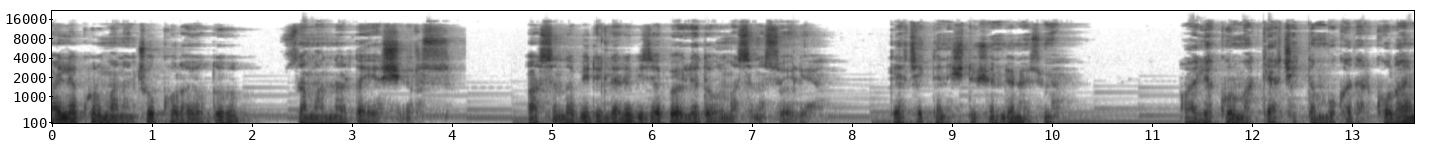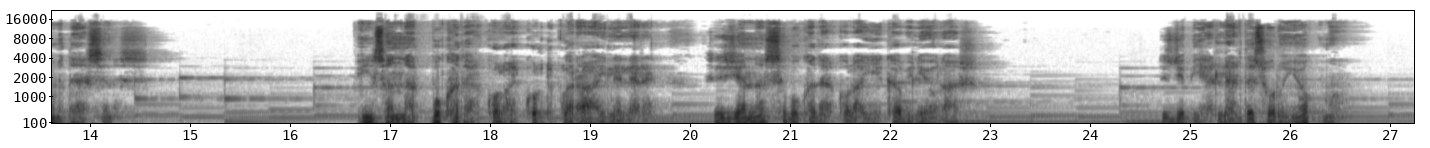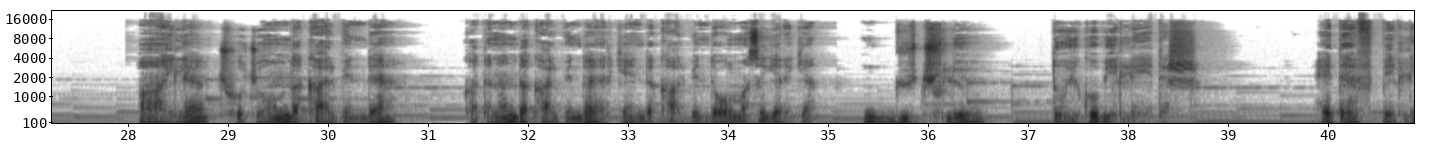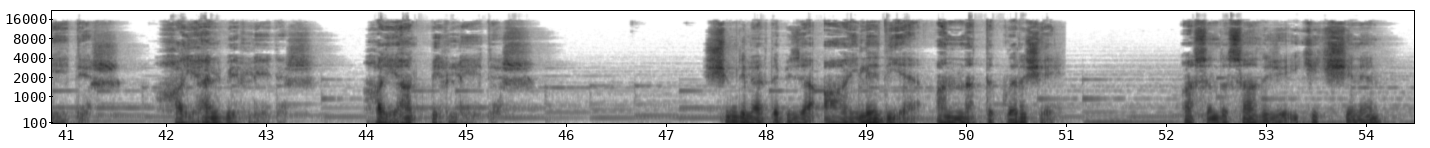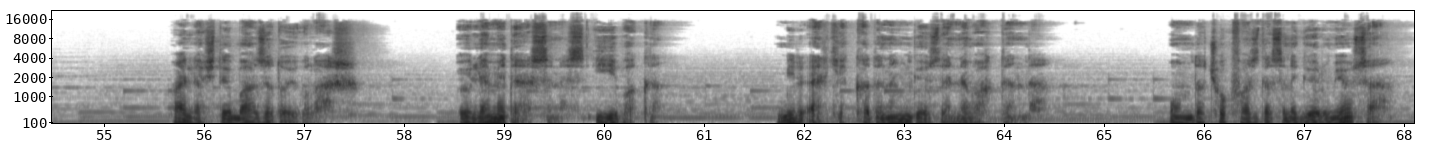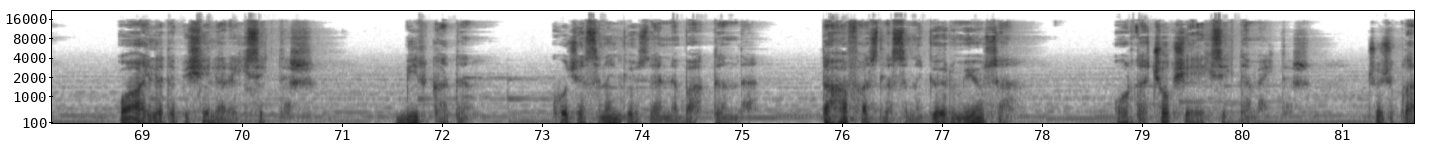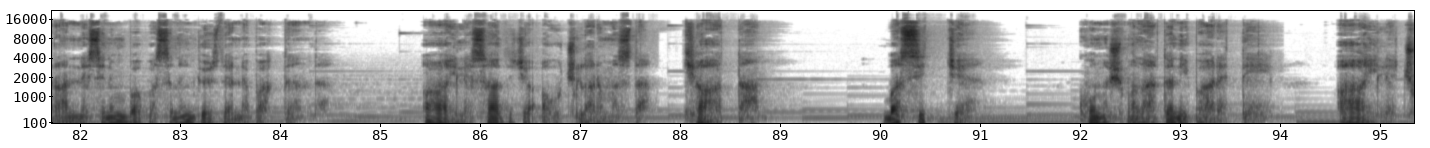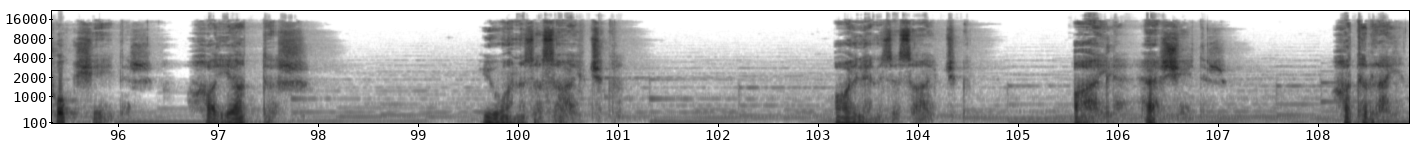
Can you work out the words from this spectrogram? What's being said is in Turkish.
Aile kurmanın çok kolay olduğu zamanlarda yaşıyoruz. Aslında birileri bize böyle de olmasını söylüyor. Gerçekten hiç düşündünüz mü? Aile kurmak gerçekten bu kadar kolay mı dersiniz? İnsanlar bu kadar kolay kurdukları aileleri sizce nasıl bu kadar kolay yıkabiliyorlar? Sizce bir yerlerde sorun yok mu? Aile çocuğun da kalbinde, kadının da kalbinde, erkeğin de kalbinde olması gereken güçlü duygu birliğidir. Hedef birliğidir. Hayal birliğidir. Hayat birliğidir. Şimdilerde bize aile diye anlattıkları şey aslında sadece iki kişinin paylaştığı bazı duygular. Öyle mi dersiniz? İyi bakın. Bir erkek kadının gözlerine baktığında onda çok fazlasını görmüyorsa o ailede bir şeyler eksiktir. Bir kadın kocasının gözlerine baktığında daha fazlasını görmüyorsa orada çok şey eksik demektir. Çocuklar annesinin babasının gözlerine baktığında aile sadece avuçlarımızda, kağıttan, basitçe konuşmalardan ibaret değil. Aile çok şeydir, hayattır. Yuvanıza sahip çıkın. Ailenize sahip çıkın. Aile her şeydir. Hatırlayın.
